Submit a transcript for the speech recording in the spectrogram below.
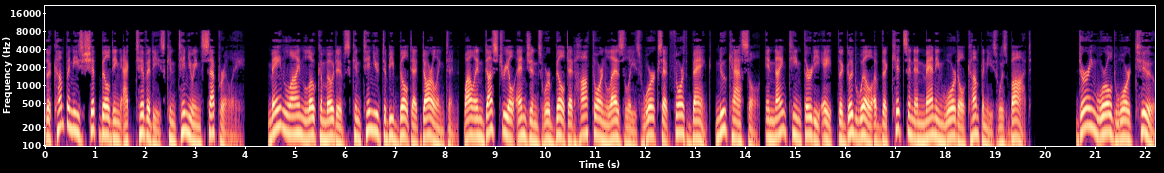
The company's shipbuilding activities continuing separately. Main line locomotives continued to be built at Darlington, while industrial engines were built at Hawthorn Leslie's works at Forth Bank, Newcastle. In 1938, the goodwill of the Kitson and Manning Wardle companies was bought. During World War II,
